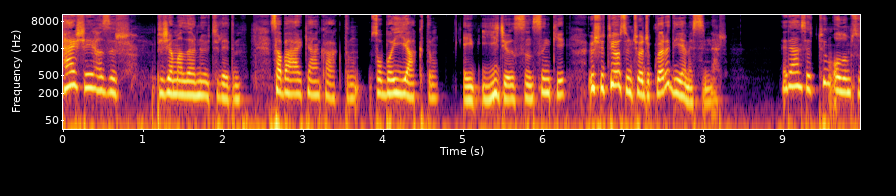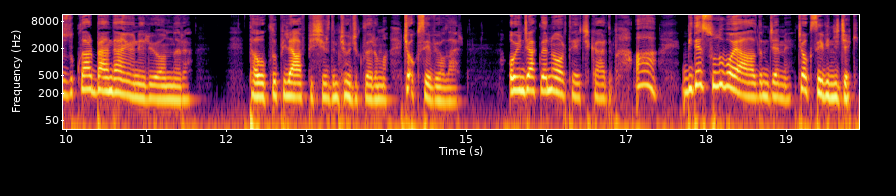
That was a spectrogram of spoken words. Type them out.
Her şey hazır. Pijamalarını ütüledim. Sabah erken kalktım. Sobayı yaktım. Ev iyice ısınsın ki üşütüyorsun çocukları diyemesinler. Nedense tüm olumsuzluklar benden yöneliyor onlara. Tavuklu pilav pişirdim çocuklarıma. Çok seviyorlar. Oyuncaklarını ortaya çıkardım. Aa, bir de sulu boya aldım Cem'e. Çok sevinecek.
